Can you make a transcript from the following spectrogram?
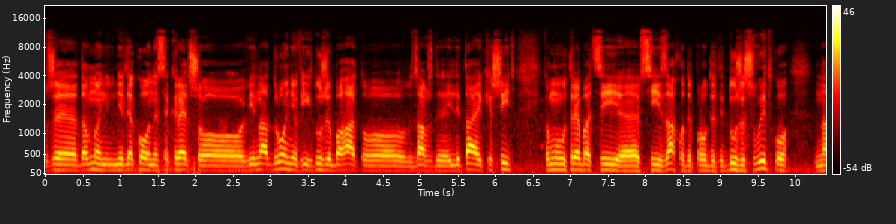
вже давно ні для кого не секрет, що війна дронів їх дуже багато завжди літає, кишить. Тому треба ці е, всі заходи проводити дуже швидко на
